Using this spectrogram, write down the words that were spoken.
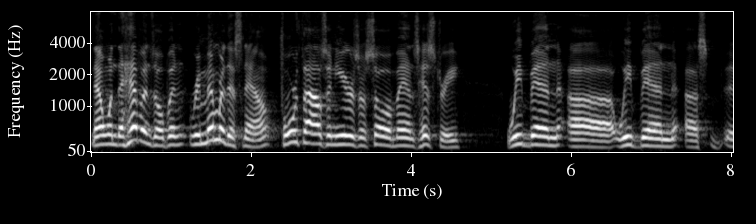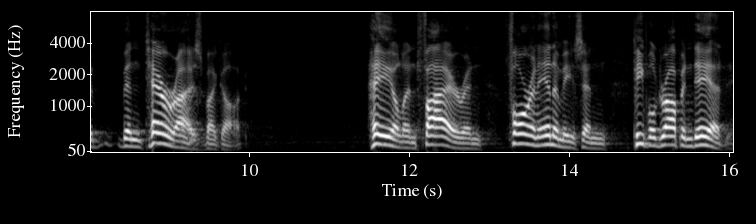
Now, when the heavens open, remember this now 4,000 years or so of man's history, we've been, uh, we've been, uh, been terrorized by God. Hail and fire and foreign enemies and people dropping dead.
